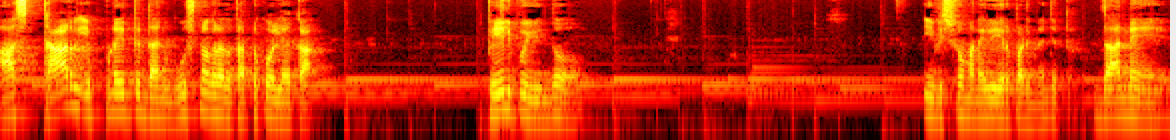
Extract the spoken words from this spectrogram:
ఆ స్టార్ ఎప్పుడైతే దాని ఉష్ణోగ్రత తట్టుకోలేక పేలిపోయిందో ఈ విశ్వం అనేది ఏర్పడిందని చెప్తారు. దాన్నే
